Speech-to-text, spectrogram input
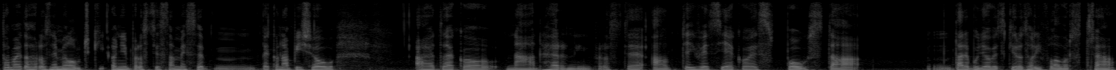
tam je to hrozně miloučký. Oni prostě sami si mm, jako napíšou a je to jako nádherný prostě a těch věcí jako je spousta. Tady Budějovický rozhalý Flowers třeba,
